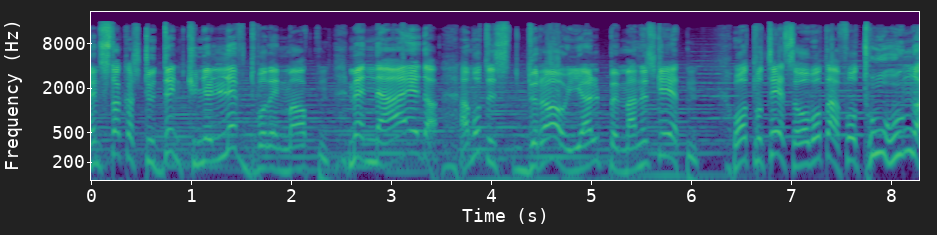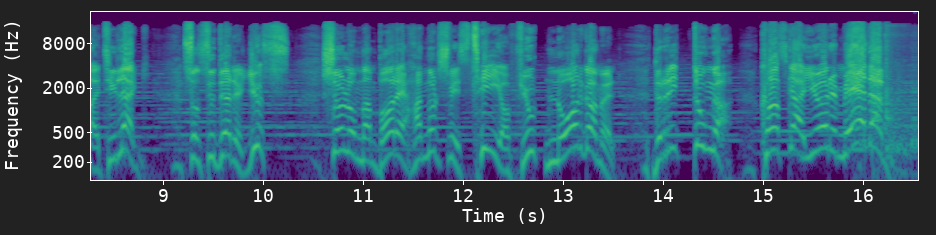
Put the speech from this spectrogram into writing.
En stakkars student kunne levd på den maten, men nei da, jeg måtte dra og hjelpe menneskeheten. Og attpåtil så måtte jeg få to unger i tillegg, som studerer juss, sjøl om de bare er henholdsvis 10 og 14 år gammel. Drittunger! Hva skal jeg gjøre med dem?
